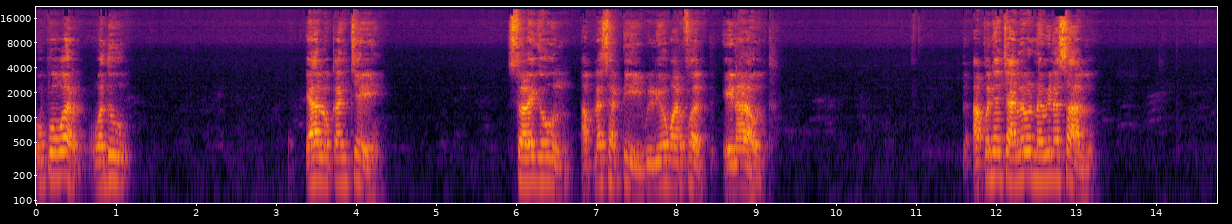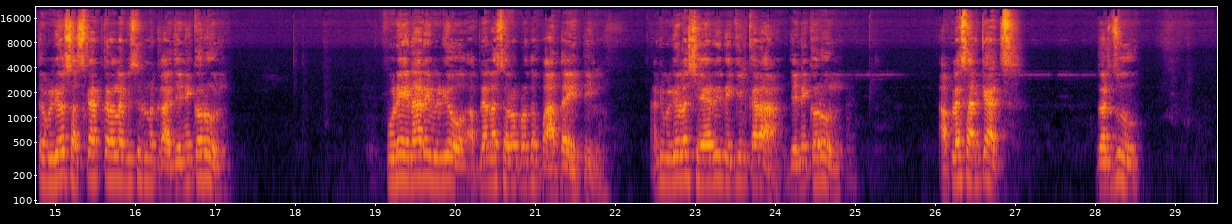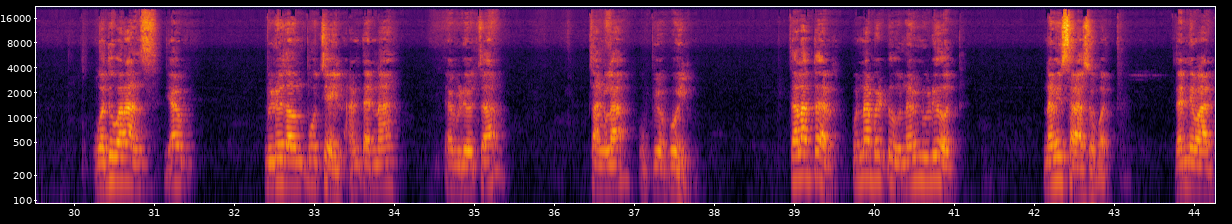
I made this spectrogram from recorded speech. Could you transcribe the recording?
उपवर वधू या लोकांचे स्थळे घेऊन आपल्यासाठी व्हिडिओ मार्फत येणार आहोत. आपण या चॅनलवर नवीन असाल तर व्हिडिओ सबस्क्राईब करायला विसरू नका. जेणेकरून पुढे येणारे व्हिडिओ आपल्याला सर्वप्रथम पाहता येतील. आणि व्हिडिओला शेअरही देखील करा जेणेकरून आपल्यासारख्याच गरजू वधूवरांस या व्हिडिओ जाऊन पोचेल आणि त्यांना त्या व्हिडिओचा चांगला उपयोग होईल. चला तर पुन्हा भेटू नवीन व्हिडिओत नवीन स्थळासोबत धन्यवाद.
